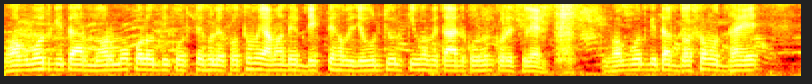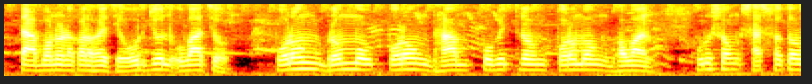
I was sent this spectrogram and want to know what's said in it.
ভগবদ গীতার মর্ম উপলব্ধি করতে হলে প্রথমে আমাদের দেখতে হবে যে অর্জুন কীভাবে তা গ্রহণ করেছিলেন। ভগবদ্গীতার দশম অধ্যায়ে তা বর্ণনা করা হয়েছে, অর্জুন, উবাচ। পরং ব্রহ্ম, পরং ধাম, পবিত্রং পরমং ভবান, পুরুষং শাশ্বতং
